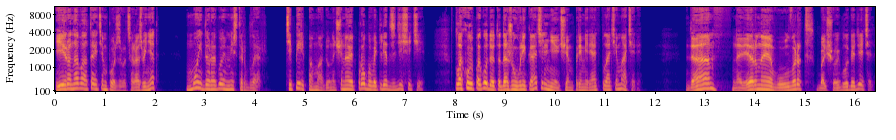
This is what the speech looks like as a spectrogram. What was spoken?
И рановато этим пользоваться, разве нет?» «Мой дорогой мистер Блэр, теперь помаду начинают пробовать лет с десяти. В плохую погоду это даже увлекательнее, чем примерять платье матери». «Да, наверное, Вулвард — большой благодетель.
